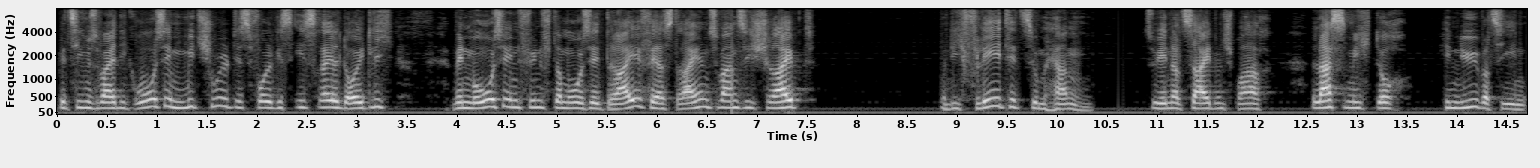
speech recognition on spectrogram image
beziehungsweise die große Mitschuld des Volkes Israel deutlich, wenn Mose in 5. Mose 3, Vers 23 schreibt, und ich flehte zum Herrn zu jener Zeit und sprach, lass mich doch hinüberziehen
